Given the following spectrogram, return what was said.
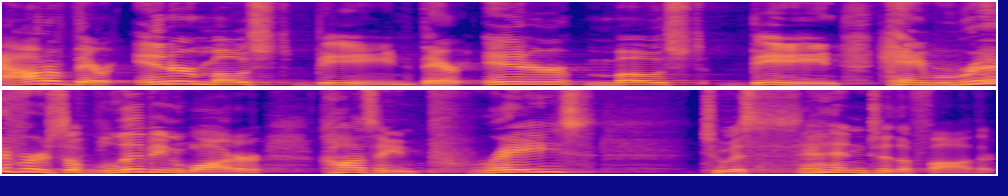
out of their innermost being, their innermost being, came rivers of living water, causing praise to ascend to the Father.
